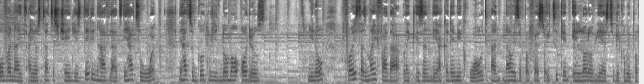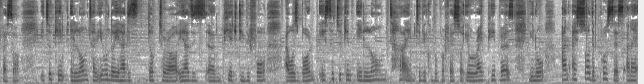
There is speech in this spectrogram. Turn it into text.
overnight and your status changes. They didn't have that. They had to work. They had to go through the normal orders you know for instance my father like is in the academic world and now is a professor. It took him a lot of years to become a professor. It took him a long time. Even though he had his doctoral he had his um, phd before i was born it still took him a long time to become a professor. He'll write papers you know and i saw the process and i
